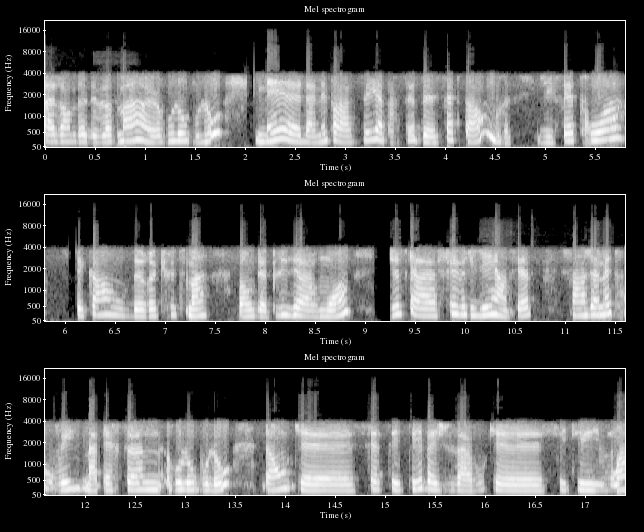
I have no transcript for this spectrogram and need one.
l'agente de développement euh, rouleau boulot, mais euh, l'année passée, à partir de septembre, j'ai fait trois séquences de recrutement, donc de plusieurs mois, jusqu'à février, en fait sans jamais trouver ma personne rouleau boulot. Donc euh, cet été, ben, je vous avoue que c'était moi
